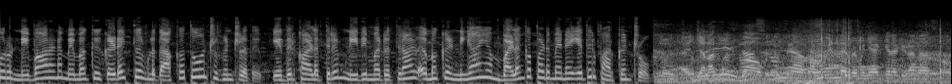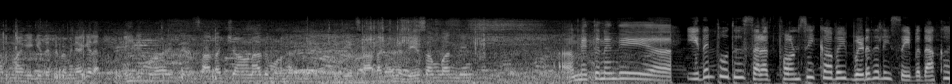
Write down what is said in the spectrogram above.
ஒரு நிவாரணம் எமக்கு கிடைத்துள்ளதாக தோன்றுகின்றது. எதிர்காலத்திலும் நீதிமன்றத்தினால் எமக்கு நியாயம் வழங்கப்படும் என எதிர்பார்க்கின்றோம் ජනගතනා ඔක්කොම හමුවෙන්න පැමිණියා කියලා කිරණ සහත්මාගේ ගෙදරට පැමිණියා කියලා. එහිදී මොනවා හරි සාකච්ඡා වුණාද මොන හරි ඒ සාකච්ඡා දේ සම්බන්ධයෙන් මෙතනදී අ, இதன்போது சரத் பொன்சேகாவை விடுதலை செய்வதாக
